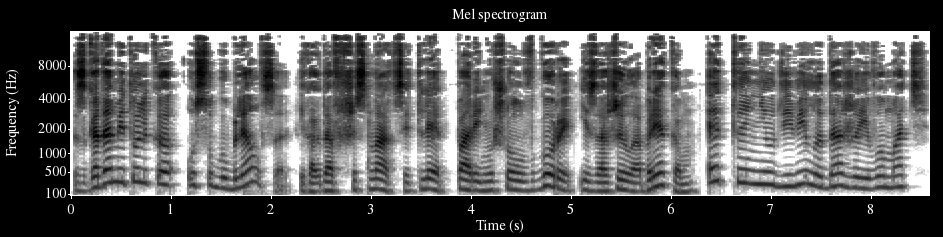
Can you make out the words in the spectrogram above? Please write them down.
с годами только усугублялся, и когда в шестнадцать лет парень ушел в горы и зажил обреком, это не удивило даже его мать.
